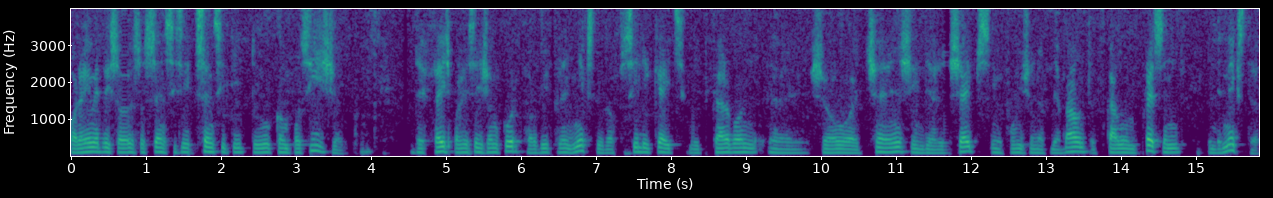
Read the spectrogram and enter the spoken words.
polarimetry is also sensitive, sensitive to composition. The phase polarization curve for different mixture of silicates with carbon uh, show a change in their shapes in function of the amount of carbon present in the mixture.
